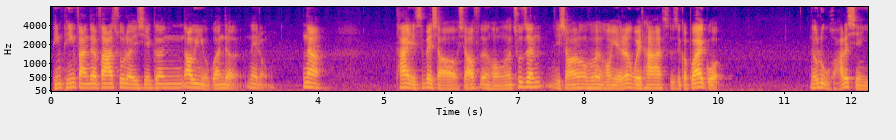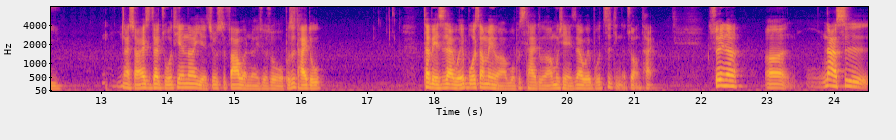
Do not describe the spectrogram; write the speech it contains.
频频繁的发出了一些跟奥运有关的内容。那他也是被小小粉红出征，小粉红也认为他是这个不爱国，有辱华的嫌疑。那小 S 在昨天呢，也就是发文了，就说我不是台独。特别是在微博上面嘛，我不是台独，然后目前也在微博置顶的状态。所以呢，呃，那是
